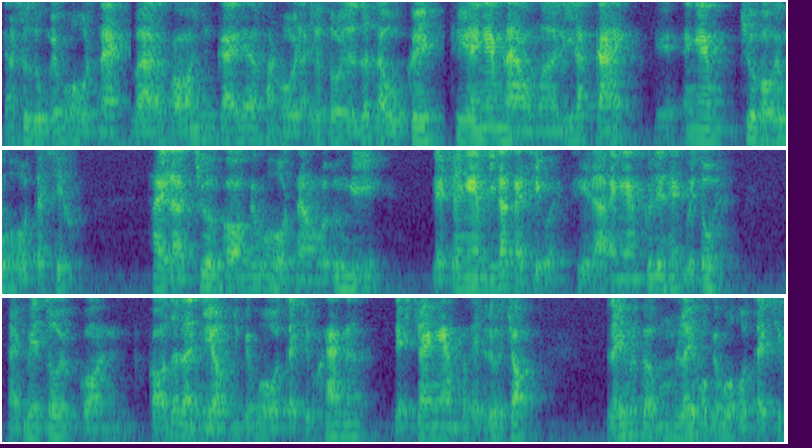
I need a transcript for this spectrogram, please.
đã sử dụng cái bộ hột này và đã có những cái à, phản hồi lại cho tôi rất là ok. Thì anh em nào mà đi lắc cái thì anh em chưa có cái bộ hột tài xỉu hay là chưa có cái bộ hột nào mà ưng ý để cho anh em đi lắc tài xỉu ấy, thì là anh em cứ liên hệ với tôi. Đấy, bên tôi còn có rất là nhiều những cái bộ hột tài xỉu khác nữa để cho anh em có thể lựa chọn lấy một cái, lấy một cái bộ hột tài xỉu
